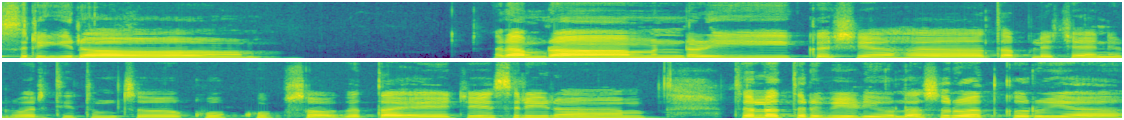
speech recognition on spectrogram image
श्रीराम. राम राम मंडळी कसे आहात? आपल्या चॅनेलवरती तुमचं खूप खूप स्वागत आहे. जय श्रीराम. चला तर व्हिडिओला सुरुवात करूया.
